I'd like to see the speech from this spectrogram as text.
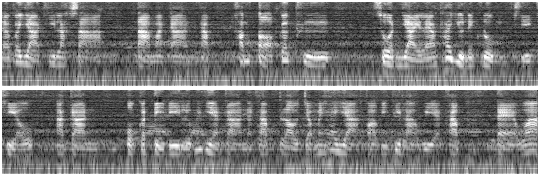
แล้วก็ยาที่รักษาตามอาการครับคำตอบก็คือ ส่วนใหญ่แล้วถ้าอยู่ในกลุ่มสีเขียวอาการปกติดีหรือไม่มีอาการนะครับ เราจะไม่ให้ยาฟาวิพิลาเวียครับ แต่ว่า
